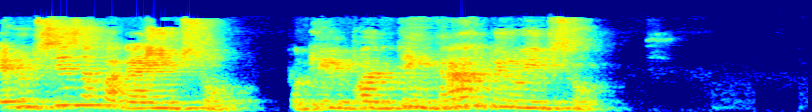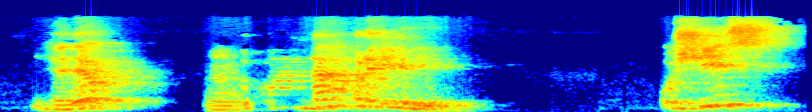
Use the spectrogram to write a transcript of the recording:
ele não precisa pagar Y, porque ele pode ter entrado pelo Y. Entendeu? Hum. Tu pode dar para ele o X,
